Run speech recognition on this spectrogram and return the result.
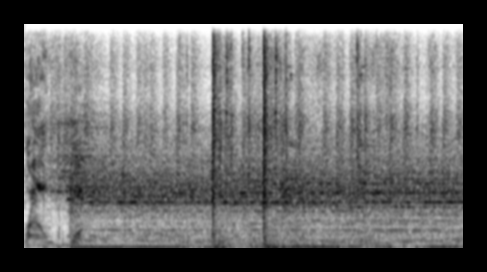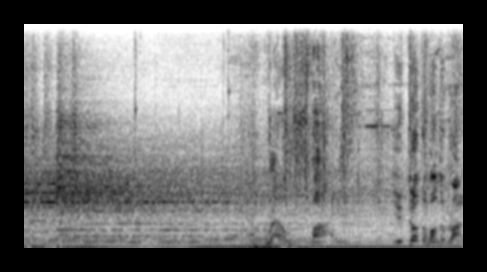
Round one. Round five. You've got them on the run.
